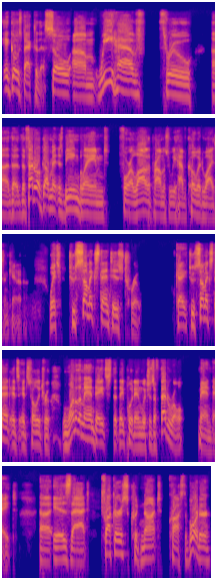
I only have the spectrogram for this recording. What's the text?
it goes back to this so um we have through uh the the federal government is being blamed for a lot of the problems we have covid wise in canada which to some extent is true okay to some extent it's it's totally true one of the mandates that they put in which is a federal mandate uh, is that truckers could not cross the border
